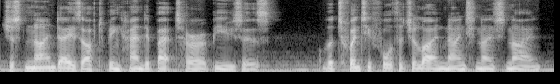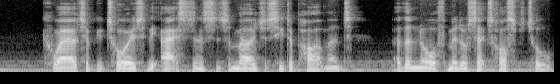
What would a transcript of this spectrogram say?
Just nine days after being handed back to her abusers, on the 24th of July 1999, Kouao took Victoria to the Accidents and Emergency Department at the North Middlesex Hospital,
